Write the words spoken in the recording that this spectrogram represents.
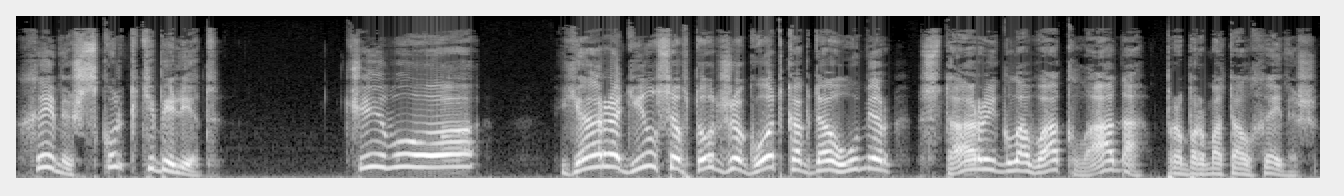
Хэмиш, сколько тебе лет? Чего? Я родился в тот же год, когда умер старый глава клана, пробормотал Хэмиш.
